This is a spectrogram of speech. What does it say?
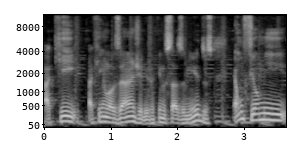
aqui, aqui em Los Angeles, aqui nos Estados Unidos, é um filme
